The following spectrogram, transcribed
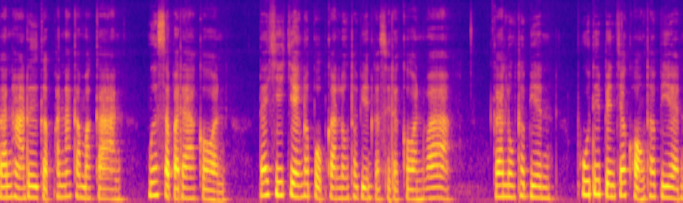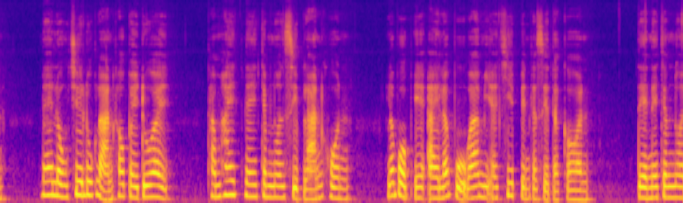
การหารือกับคณะกรรมการ เมื่อสัปดาห์ก่อน ได้ชี้แจงระบบการลงทะเบียนเกษตรกรว่า การลงทะเบียนผู้ที่เป็นเจ้าของทะเบียน ได้ลงชื่อลูกหลานเข้าไปด้วยทำให้ในจำนวน 10 ล้านคน ระบบ AI ระบุว่ามีอาชีพเป็นเกษตรกร แต่ในจำนวน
